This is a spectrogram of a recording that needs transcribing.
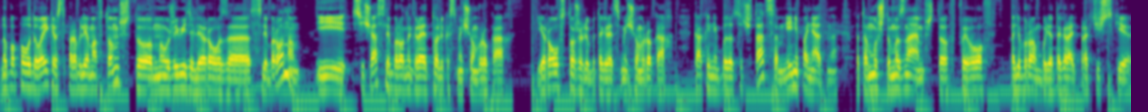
но по поводу Лейкерс проблема в том, что мы уже видели Роуза с Леброном, и сейчас Леброн играет только с мячом в руках. И Роуз тоже любит играть с мячом в руках. Как они будут сочетаться, мне непонятно. Потому что мы знаем, что в плей-офф Леброн будет играть практически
